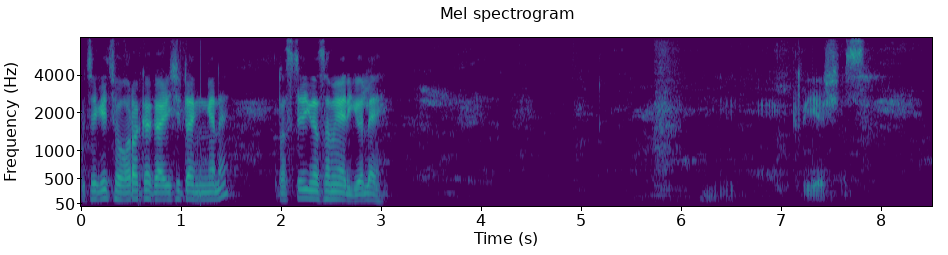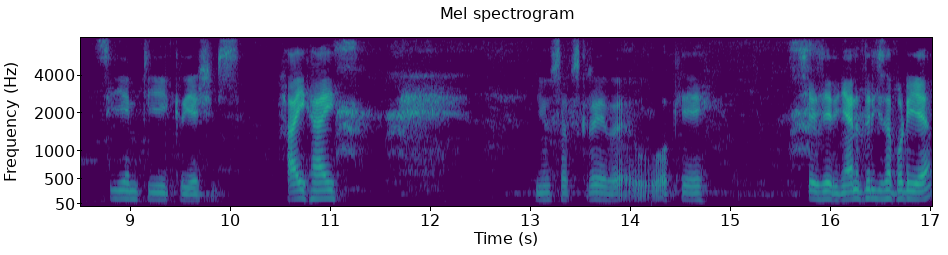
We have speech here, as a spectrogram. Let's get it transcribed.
ഉച്ചയ്ക്ക് ചോറൊക്കെ കഴിച്ചിട്ട് അങ്ങനെ റെസ്റ്റ് ചെയ്യുന്ന സമയമായിരിക്കും അല്ലേ? Creations C M T creations hi hi new subscribe okay ശരി ശരി. ഞാൻ തിരിച്ച് സപ്പോർട്ട് ചെയ്യാം.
